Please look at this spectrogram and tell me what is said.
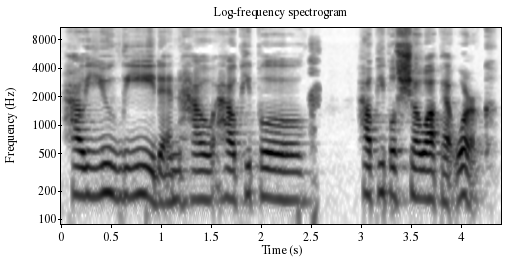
how you lead and how how people how people show up at work?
